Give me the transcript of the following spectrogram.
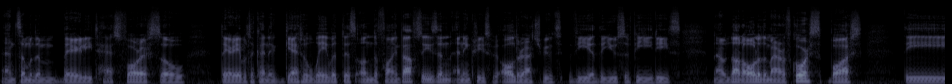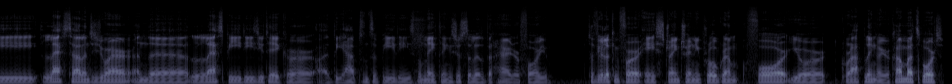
and some of them barely test for it. So they're able to kind of get away with this undefined off season and increase all their attributes via the use of PEDs. Now, not all of them are, of course, but the less talented you are and the less PEDs you take or uh, the absence of PEDs will make things just a little bit harder for you. So if you're looking for a strength training program for your grappling or your combat sport,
